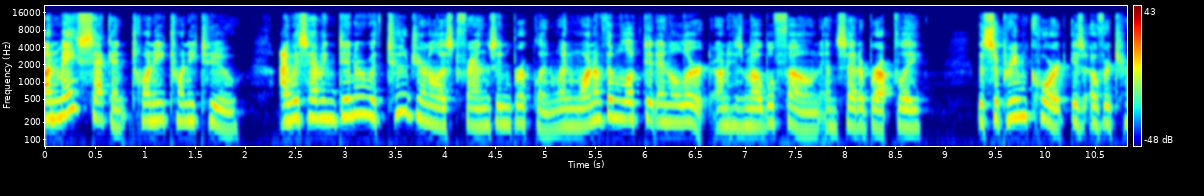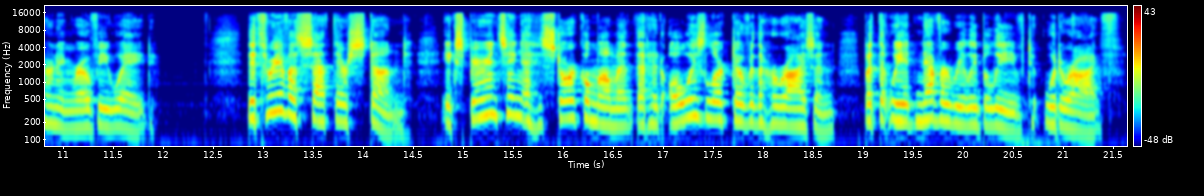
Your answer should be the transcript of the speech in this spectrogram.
On May 2nd, 2022, I was having dinner with two journalist friends in Brooklyn when one of them looked at an alert on his mobile phone and said abruptly, The Supreme Court is overturning Roe v. Wade. The three of us sat there stunned, experiencing a historical moment that had always lurked over the horizon, but that we had never really believed would arrive.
